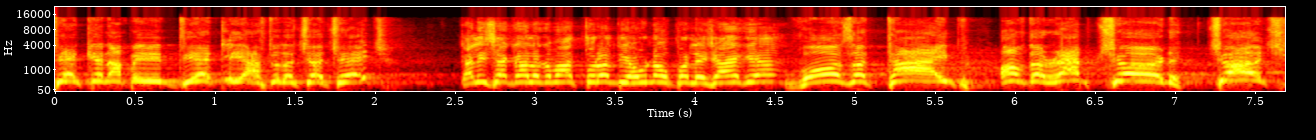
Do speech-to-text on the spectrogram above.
taken up immediately after the church age कलिशा कालो के बाद तुरंत यहूना ऊपर ले जाया गया। Was a type of the raptured church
